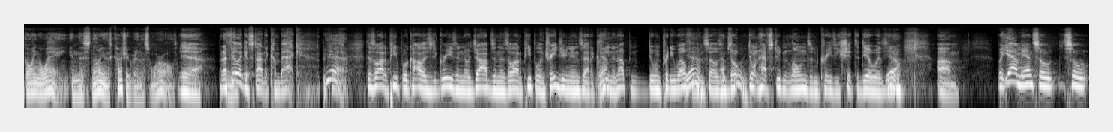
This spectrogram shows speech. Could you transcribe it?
going away in this not only in this country but in this world. Yeah. But I feel like it's starting to come back because Yeah. there's a lot of people with college degrees and no jobs, and there's a lot of people in trade unions that are Yeah. cleaning up and doing pretty well Yeah, for themselves and absolutely. don't don't have student loans and crazy shit to deal with, you know. Um, but yeah, man. So so,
